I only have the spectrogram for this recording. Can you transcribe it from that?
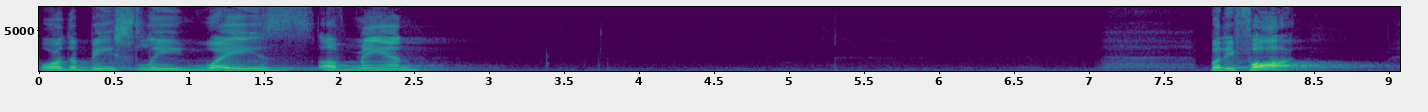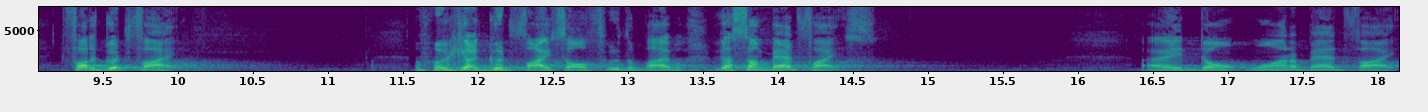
or the beastly ways of man. But he fought. He fought a good fight. We got good fights all through the Bible. We got some bad fights. I don't want a bad fight,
